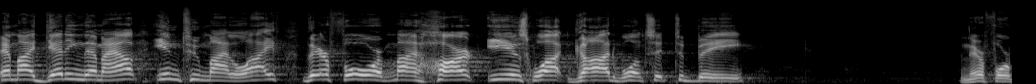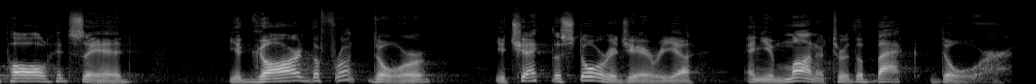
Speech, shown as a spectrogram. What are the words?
am I getting them out into my life? Therefore, my heart is what God wants it to be. And therefore, Paul had said, You guard the front door, you check the storage area, and you monitor the back door.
